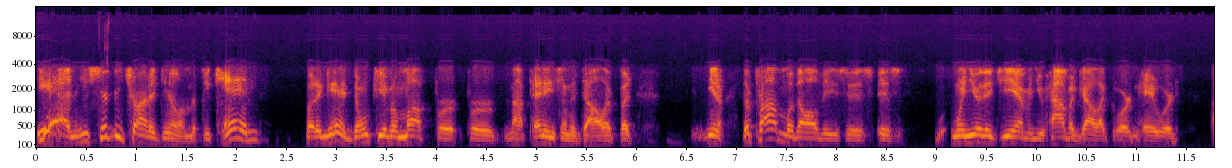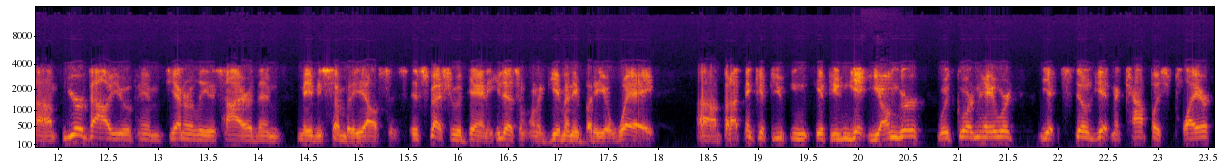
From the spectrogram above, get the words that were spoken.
Yeah, and he should be trying to deal him if he can. But again, don't give him up for for not pennies on the dollar. But you know, the problem with all these is is when you're the GM and you have a guy like Gordon Hayward, um, your value of him generally is higher than maybe somebody else's, especially with Danny. He doesn't want to give anybody away. Uh, but I think if you can if you can get younger with Gordon Hayward, yet still get an accomplished player.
